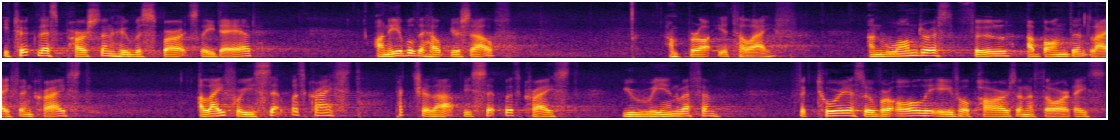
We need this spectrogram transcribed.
He took this person who was spiritually dead, unable to help yourself, and brought you to life and wondrous, full, abundant life in Christ. A life where you sit with Christ. Picture that. You sit with Christ, you reign with Him, victorious over all the evil powers and authorities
